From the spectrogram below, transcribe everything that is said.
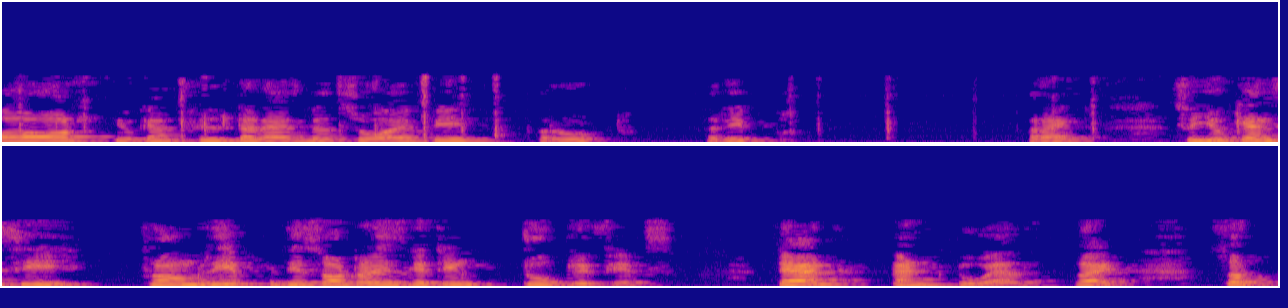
or you can filter as well. So ip route rip right? So you can see from rip this router is getting two prefix 10 and 12 right? So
